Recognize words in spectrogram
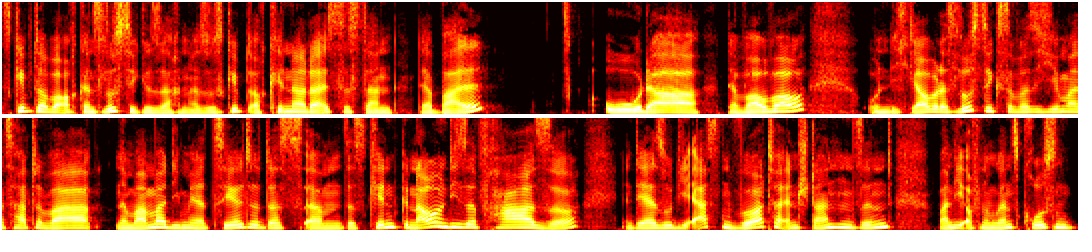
Es gibt aber auch ganz lustige Sachen. Also es gibt auch Kinder, da ist es dann der Ball oder der Wauwau. Und ich glaube, das Lustigste, was ich jemals hatte, war eine Mama, die mir erzählte, dass ähm, das Kind genau in dieser Phase, in der so die ersten Wörter entstanden sind, waren die auf einem ganz großen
